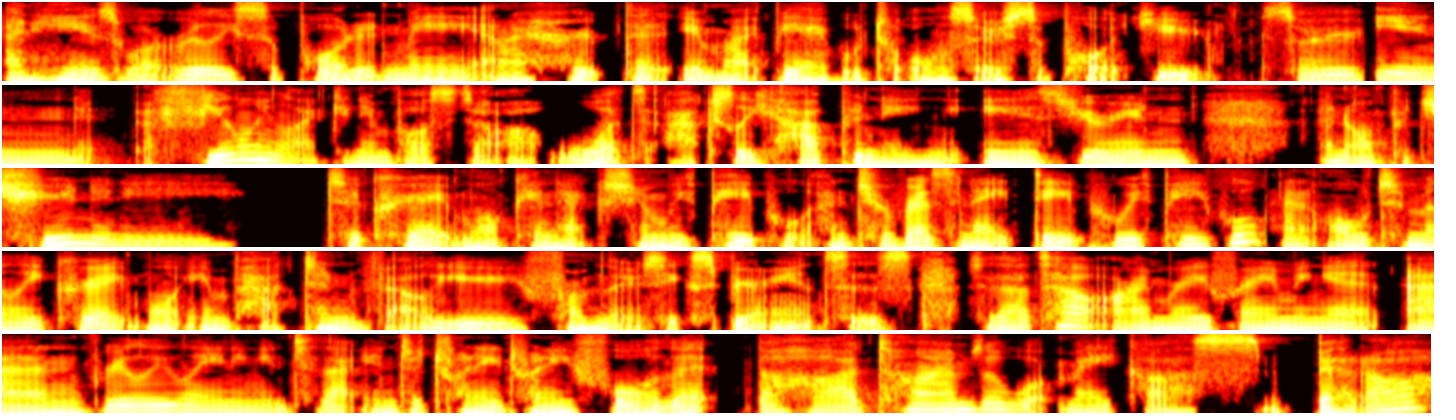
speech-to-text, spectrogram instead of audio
and here's what really supported me and i hope that it might be able to also support you. So in feeling like an imposter what's actually happening is you're in an opportunity to create more connection with people and to resonate deeper with people and ultimately create more impact and value from those experiences. So that's how I'm reframing it and really leaning into that into 2024 that the hard times are what make us better.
